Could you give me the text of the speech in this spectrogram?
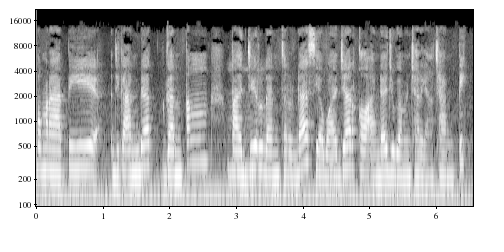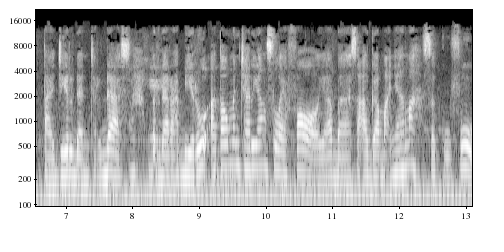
pemerhati Jika anda ganteng, tajir dan cerdas Ya wajar kalau anda juga mencari yang cantik tajir dan cerdas, berdarah biru atau mencari yang selevel ya. Bahasa agamanya mah sekufu.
